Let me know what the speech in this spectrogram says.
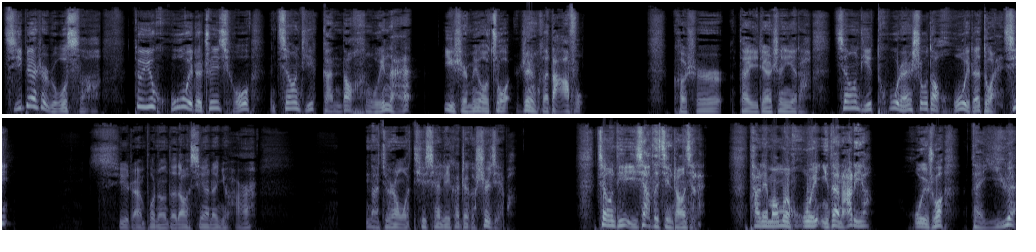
即便是如此啊，对于胡伟的追求，江迪感到很为难，一直没有做任何答复。可是，在一天深夜的，江迪突然收到胡伟的短信。既然不能得到心爱的女孩，那就让我提前离开这个世界吧。江迪一下子紧张起来，他连忙问胡伟：“你在哪里呀？”胡伟说：“在医院。”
